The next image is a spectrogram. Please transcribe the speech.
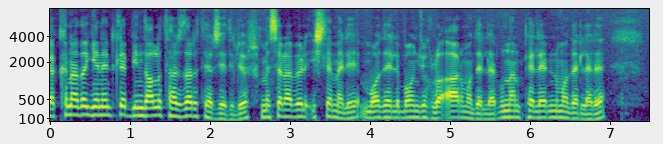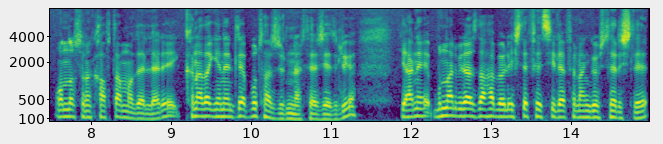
Ya kınada genellikle bindallı tarzları tercih ediliyor. Mesela böyle işlemeli, modelli, boncuklu, ağır modeller, bunların pelerinli modelleri, ondan sonra kaftan modelleri. Kınada genellikle bu tarz ürünler tercih ediliyor. Yani bunlar biraz daha böyle işte fesile falan gösterişli,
